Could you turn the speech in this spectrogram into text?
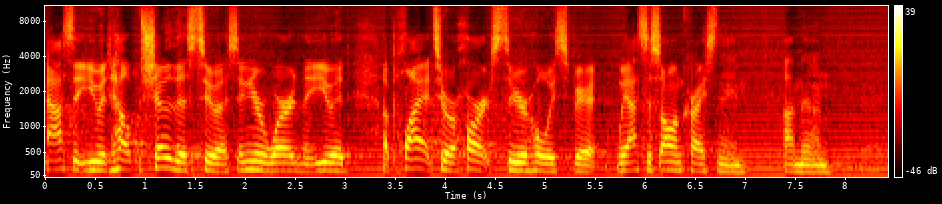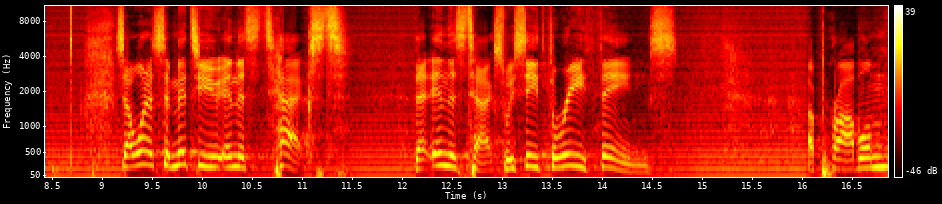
ask that you would help show this to us in your word and that you would apply it to our hearts through your Holy Spirit. We ask this all in Christ's name. Amen. So I want to submit to you in this text that in this text we see three things a problem,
